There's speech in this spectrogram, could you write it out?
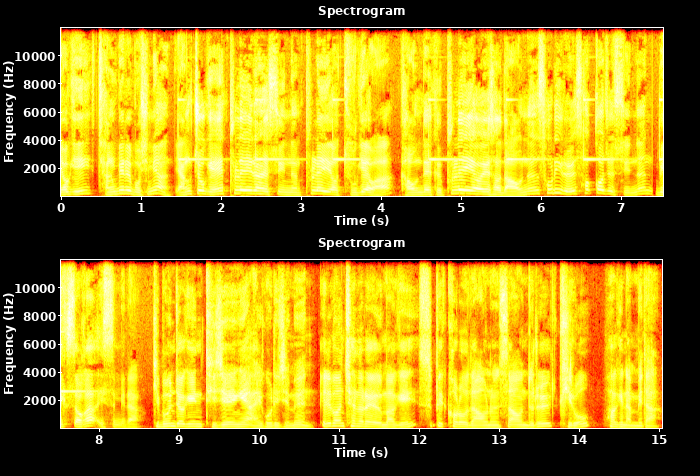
여기 장비를 보시면 양쪽에 플레이를 할 수 있는 플레이어 두 개와 가운데 그 플레이어에서 나오는 소리를 섞어줄 수 있는 믹서가 있습니다. 기본적인 DJing의 알고리즘은 1번 채널의 음악이 스피커로 나오는 사운드를 귀로 확인합니다.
